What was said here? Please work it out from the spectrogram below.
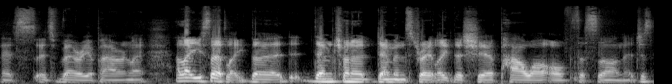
and it's it's very apparent. Like, and like you said, like the them trying to demonstrate like the sheer power of the sun. It just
